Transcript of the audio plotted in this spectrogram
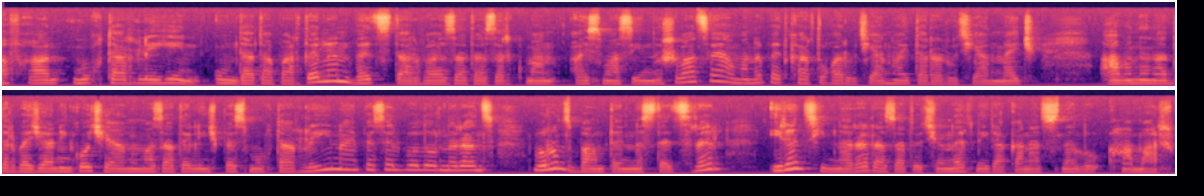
Աֆղան Մուխտարլիին, ում դատապարտել են 6 տարվա ազատազրկման։ Այս մասին նշված է ԱՄՆ պետքարտուղարության հայտարարության մեջ։ ԱՄՆ-ն Ադրբեջանին կոչ է անում ազատել ինչպես Մուխտարլիին, այնպես էլ բոլոր նրանց, որոնց բանտ են նստեցրել իրենց հիմնարար ազատություններն իրականացնելու համար։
